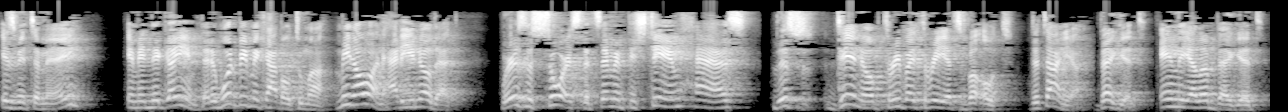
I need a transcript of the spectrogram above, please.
is mitamei in negaim, that it would be mikabel tuma. Minolan, how do you know that? Where's the source that tzemer pishtim has this din of three by three etzbaot. Detanya. Beged. In the yellow beged.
